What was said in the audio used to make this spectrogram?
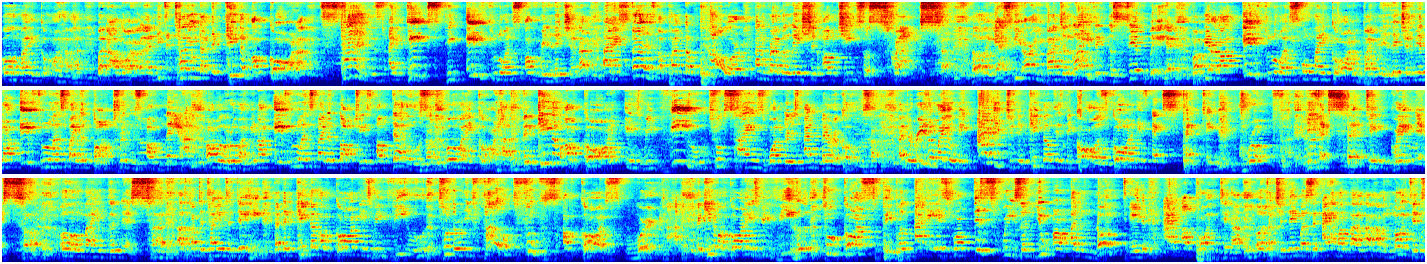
Oh my God. But I, I need to tell you that the kingdom of God stands against the influence of religion and it stands upon the power and revelation of Jesus Christ. Oh yes, we are evangelizing the same way, but we are not influenced, oh my God, by religion. We are not influenced by the doctrines of man. Oh, we're not influenced by the doctrines of devils. Oh my God. The kingdom of God is revealed through signs, wonders, and miracles. And the reason why you'll be added to the kingdom is because God is expecting growth. He's expecting greatness. Oh my goodness. Uh, I've come to tell you today that the kingdom of God is revealed through the infallible truths of God's word. The kingdom of God is revealed through God's people, and it is for this reason you are anointed and appointed. Oh, touch your neighbor say, I am I'm, I'm anointed,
